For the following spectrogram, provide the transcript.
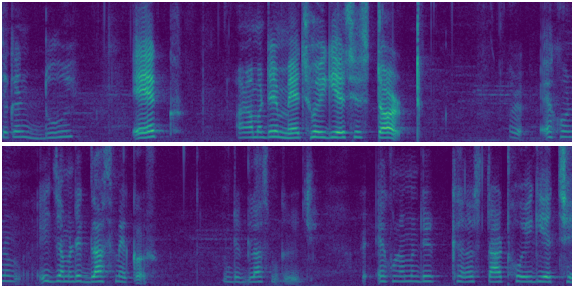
সেকেন্ড দুই, এক, আর আমাদের ম্যাচ হয়ে গিয়েছে স্টার্ট আর এখন এই যে আমাদের গ্লাস মেকার আমাদের গ্লাস মেকার এখন আমাদের খেলা স্টার্ট হয়ে গিয়েছে।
